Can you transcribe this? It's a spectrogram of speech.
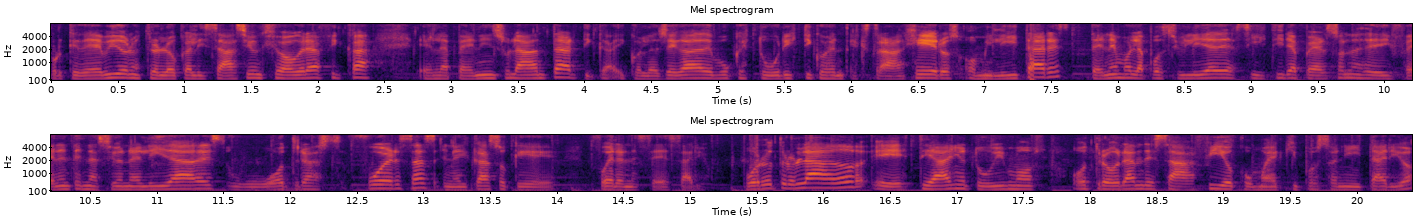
porque debido a nuestra localización geográfica en la península antártica y con la llegada de buques turísticos extranjeros o militares, tenemos la posibilidad de asistir a personas de diferentes nacionalidades u otras fuerzas en el caso que fuera necesario. Por otro lado, este año tuvimos otro gran desafío como equipo sanitario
